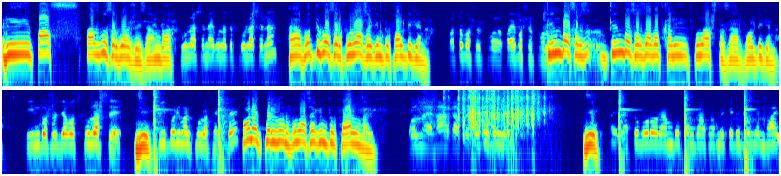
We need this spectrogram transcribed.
এটি পাঁচ পাঁচ বছর বয়স হয়েছে আমরা। ফুল আসে না? এগুলোতে ফুল আসে না? হ্যাঁ প্রতি বছর ফুল আসে কিন্তু ফল টিকে না। কত বছর কয় বছর ফল তিন বছর তিন বছর যাবত খালি ফুল আসতেছে আর ফল টিকে না। তিন বছর যাবত ফুল আসছে জি। কি পরিমাণ ফুল আসে এটাতে? অনেক পরিমাণ ফুল আসে কিন্তু ফল নাই। ফল নাই হ্যাঁ গাছটা কেটে ফেললেন। জি। এত বড় রামবুতান গাছ আপনি কেটে ফেললেন ভাই।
